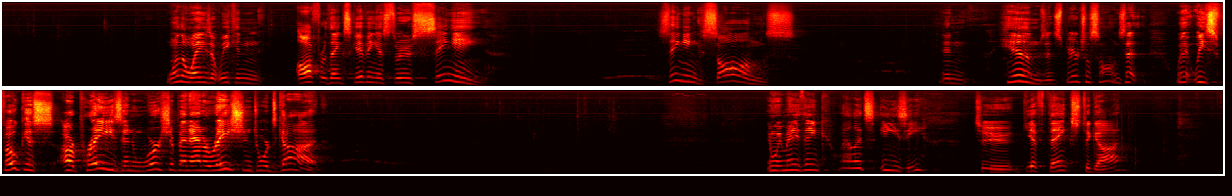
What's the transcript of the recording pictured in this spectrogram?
One of the ways that we can offer thanksgiving is through singing. Singing songs and hymns and spiritual songs that we focus our praise and worship and adoration towards God. And we may think, well, it's easy to give thanks to God.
